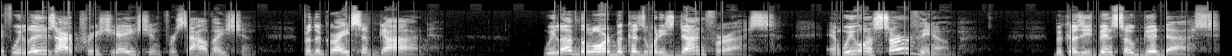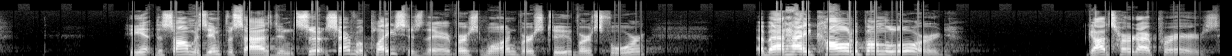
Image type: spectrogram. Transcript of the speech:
if we lose our appreciation for salvation, for the grace of God. We love the Lord because of what He's done for us, and we want to serve Him because he's been so good to us. He, the psalmist emphasized in several places there verse 1, verse 2, verse 4 about how he called upon the Lord. God's heard our prayers.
